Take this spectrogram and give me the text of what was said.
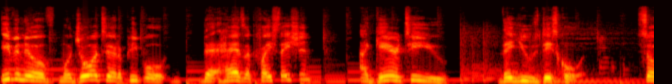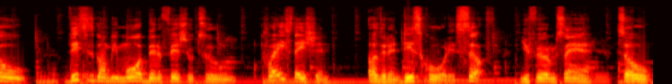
even if majority of the people that has a PlayStation, I guarantee you they use Discord. So this is going to be more beneficial to PlayStation other than Discord itself. You feel what I'm saying? So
